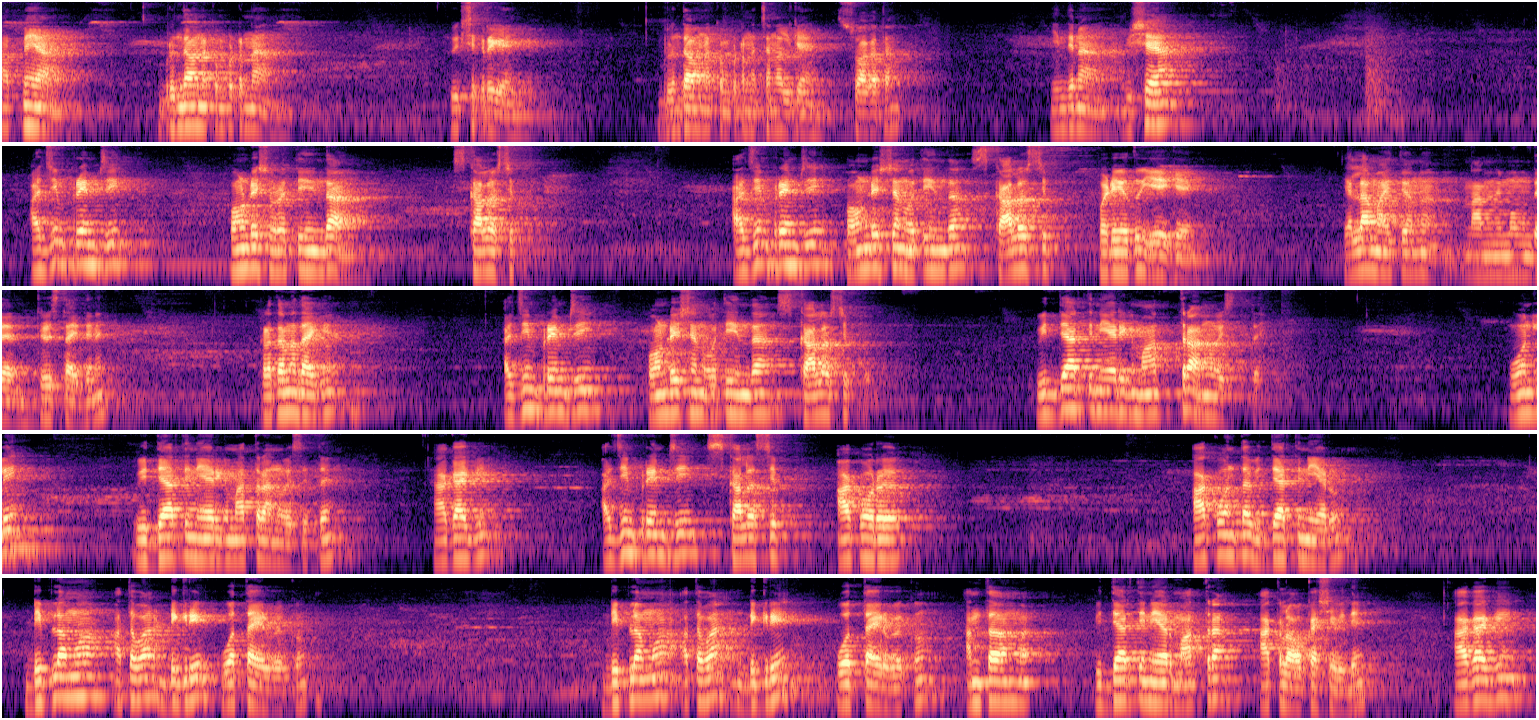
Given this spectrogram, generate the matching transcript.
ಆತ್ಮೀಯ ಬೃಂದಾವನ ಕಂಪ್ಯೂಟರ್ನ ವೀಕ್ಷಕರಿಗೆ, ಬೃಂದಾವನ ಕಂಪ್ಯೂಟರ್ನ ಚಾನಲ್ಗೆ ಸ್ವಾಗತ. ಇಂದಿನ ವಿಷಯ ಅಜಿಂ ಪ್ರೇಮ್ಜಿ ಫೌಂಡೇಶನ್ ವತಿಯಿಂದ ಸ್ಕಾಲರ್ಶಿಪ್. ಅಜಿಂ ಪ್ರೇಮ್ಜಿ ಫೌಂಡೇಶನ್ ವತಿಯಿಂದ ಸ್ಕಾಲರ್ಶಿಪ್ ಪಡೆಯೋದು ಹೇಗೆ? ಎಲ್ಲ ಮಾಹಿತಿಯನ್ನು ನಾನು ನಿಮ್ಮ ಮುಂದೆ ತಿಳಿಸ್ತಾ ಇದ್ದೇನೆ. ಪ್ರಥಮದಾಗಿ, ಅಜಿಮ್ ಪ್ರೇಮ್ಜಿ ಫೌಂಡೇಶನ್ ವತಿಯಿಂದ ಸ್ಕಾಲರ್ಶಿಪ್ ವಿದ್ಯಾರ್ಥಿನಿಯರಿಗೆ ಮಾತ್ರ ಅನ್ವಯಿಸುತ್ತೆ. ಓನ್ಲಿ ವಿದ್ಯಾರ್ಥಿನಿಯರಿಗೆ ಮಾತ್ರ ಅನ್ವಯಿಸುತ್ತೆ. ಹಾಗಾಗಿ, ಅಜಿಮ್ ಪ್ರೇಮ್ಜಿ ಸ್ಕಾಲರ್ಶಿಪ್ ಹಾಕೋರು ಹಾಕುವಂಥ ವಿದ್ಯಾರ್ಥಿನಿಯರು ಡಿಪ್ಲೊಮಾ ಅಥವಾ ಡಿಗ್ರಿ ಓದ್ತಾ ಇರಬೇಕು. ಡಿಪ್ಲೊಮೊ ಅಥವಾ ಡಿಗ್ರಿ ಓದ್ತಾ ಇರಬೇಕು. ಅಂಥ ವಿದ್ಯಾರ್ಥಿನಿಯರು ಮಾತ್ರ ಹಾಕಲು ಅವಕಾಶವಿದೆ. ಹಾಗಾಗಿ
